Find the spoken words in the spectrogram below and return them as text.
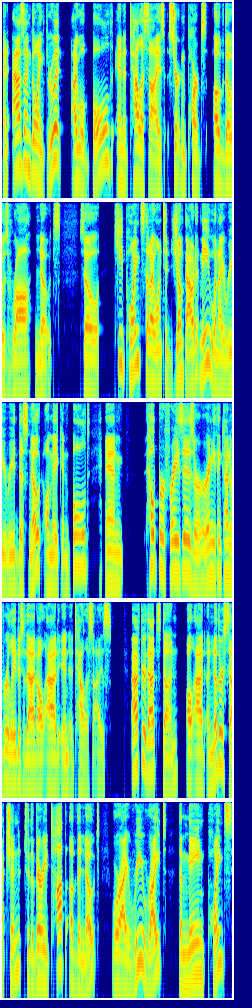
And as I'm going through it, I will bold and italicize certain parts of those raw notes. So key points that I want to jump out at me when I reread this note, I'll make in bold, and helper phrases or, or anything kind of related to that, I'll add in italicize. After that's done, I'll add another section to the very top of the note where I rewrite the main points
